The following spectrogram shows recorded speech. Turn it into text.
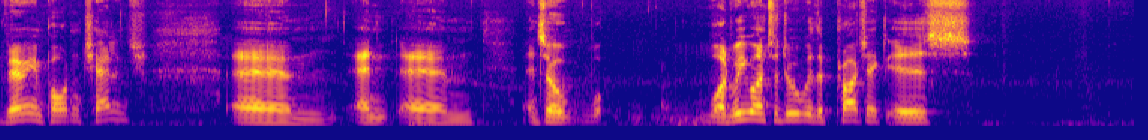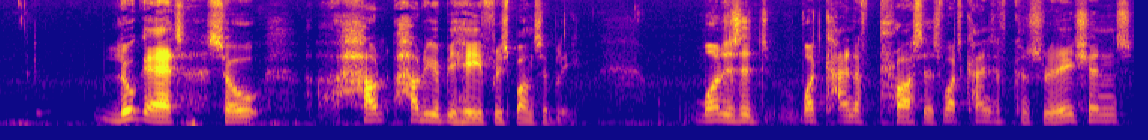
very important challenge, um, and um, and so w- what we want to do with the project is look at so how how do you behave responsibly? What is it? What kind of process? What kinds of considerations?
